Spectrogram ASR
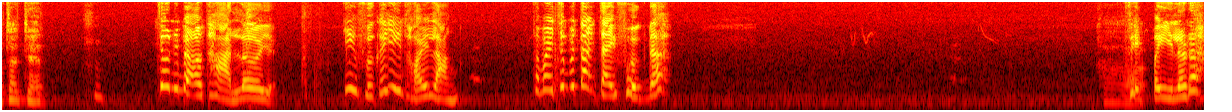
อาจารย์เจ็ดเจ้านี่ไม่เอาฐานเลยอะยิ่งฝึกก็ยิ่งถอยหลังทำไมเจะไม่ตั้งใจฝึกนะข้าสิบปีแล้วนะ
